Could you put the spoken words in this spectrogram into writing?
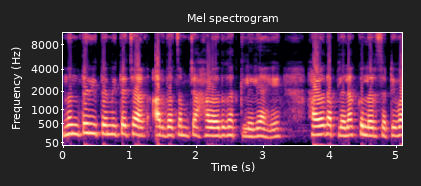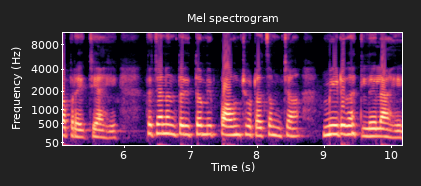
नंतर इथं मी त्याच्यात अर्धा चमचा हळद घातलेली आहे. हळद आपल्याला कलरसाठी वापरायची आहे. त्याच्यानंतर इथं मी पाऊन छोटा चमचा मीठ घातलेलं आहे.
